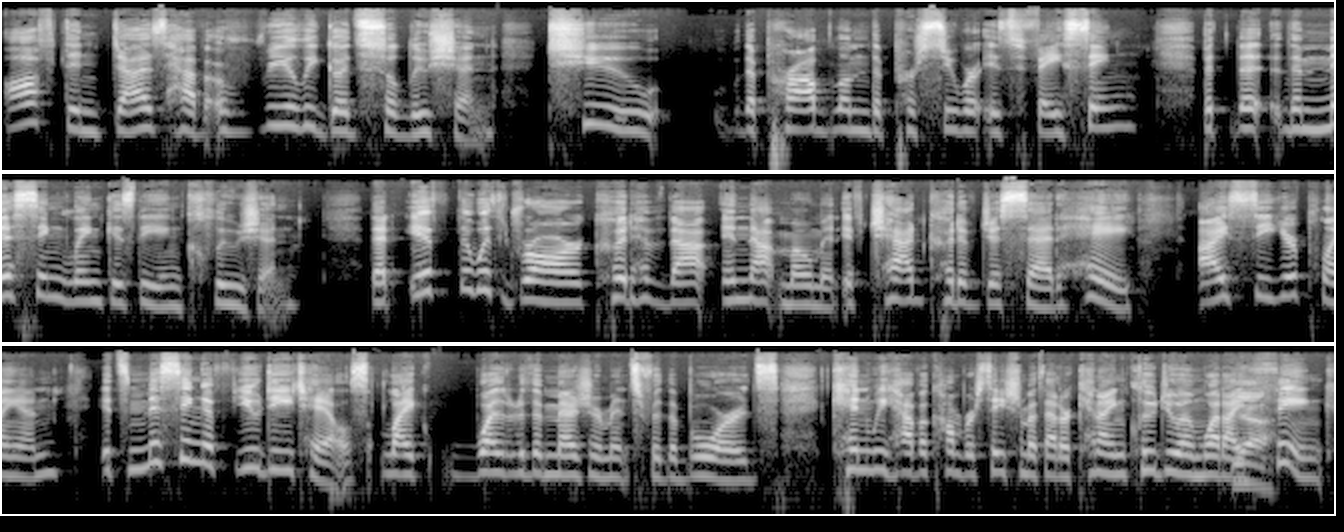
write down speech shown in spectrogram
often does have a really good solution to the problem the pursuer is facing, but the, the missing link is the inclusion. That if the withdrawer could have that in that moment, if Chad could have just said, Hey, I see your plan. It's missing a few details, like what are the measurements for the boards? Can we have a conversation about that, or can I include you in what Yeah. I think?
